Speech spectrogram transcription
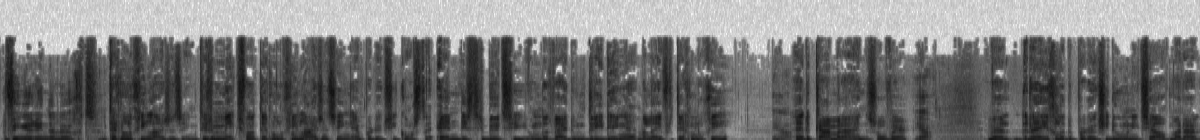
vinger in de lucht. Technologie licensing. Het is een mix van technologie licensing en productiekosten. En distributie. Omdat wij doen drie dingen. We leveren technologie, Ja. hè, de camera en de software. Ja. We regelen de productie, doen we niet zelf, maar daar,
